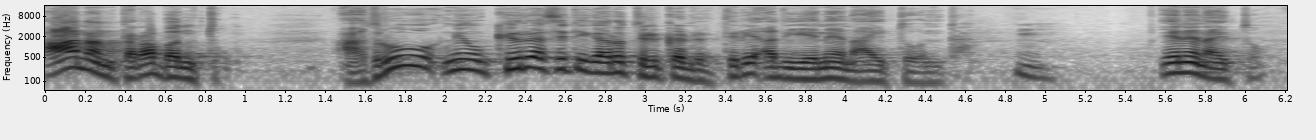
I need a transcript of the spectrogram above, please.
ಆ ನಂತರ ಬಂತು. ಆದರೂ ನೀವು ಕ್ಯೂರಿಯಾಸಿಟಿಗಾರು ತಿಳ್ಕೊಂಡಿರ್ತೀರಿ ಅದು ಏನೇನಾಯಿತು ಅಂತ. ಏನೇನಾಯಿತು?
